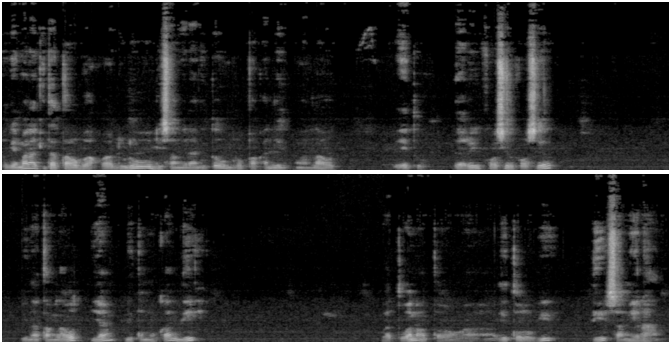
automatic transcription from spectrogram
Bagaimana kita tahu bahwa dulu di Sangiran itu merupakan lingkungan laut? yaitu dari fosil-fosil binatang laut yang ditemukan di batuan atau litologi di Sangiran.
